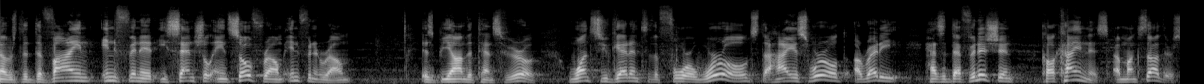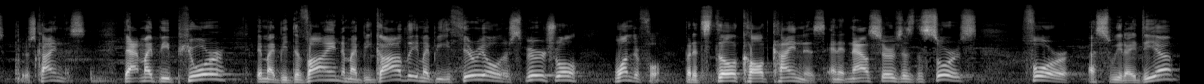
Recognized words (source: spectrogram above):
other words, the divine, infinite, essential Ein Sof realm, infinite realm, is beyond the ten sefirot. Once you get into the four worlds, the highest world already has a definition called kindness, amongst others. There's kindness. That might be pure, it might be divine, it might be godly, it might be ethereal or spiritual. Wonderful. But it's still called kindness, and it now serves as the source for a sweet idea,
